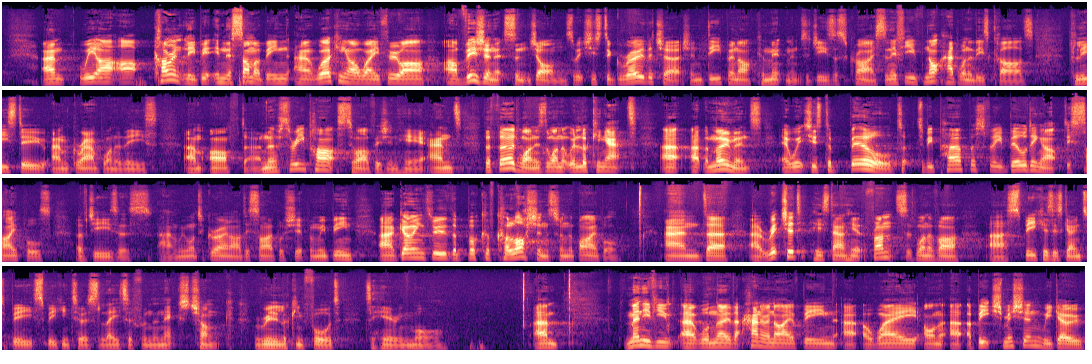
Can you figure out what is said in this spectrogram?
Um, we are, are, currently, in the summer, been uh, working our way through our, our vision at St. John's, which is to grow the church and deepen our commitment to Jesus Christ. And if you've not had one of these cards, please do um, grab one of these um, after. And there are three parts to our vision here. And the third one is the one that we're looking at uh, at the moment, uh, which is to build, to be purposefully building up disciples of Jesus. We want to grow in our discipleship. And we've been uh, going through the book of Colossians from the Bible. And uh, uh, Richard, who's down here at the front, one of our uh, speakers, is going to be speaking to us later from the next chunk. Really looking forward to hearing more. Um, many of you uh, will know that Hannah and I have been uh, away on a, a, beach mission. We go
